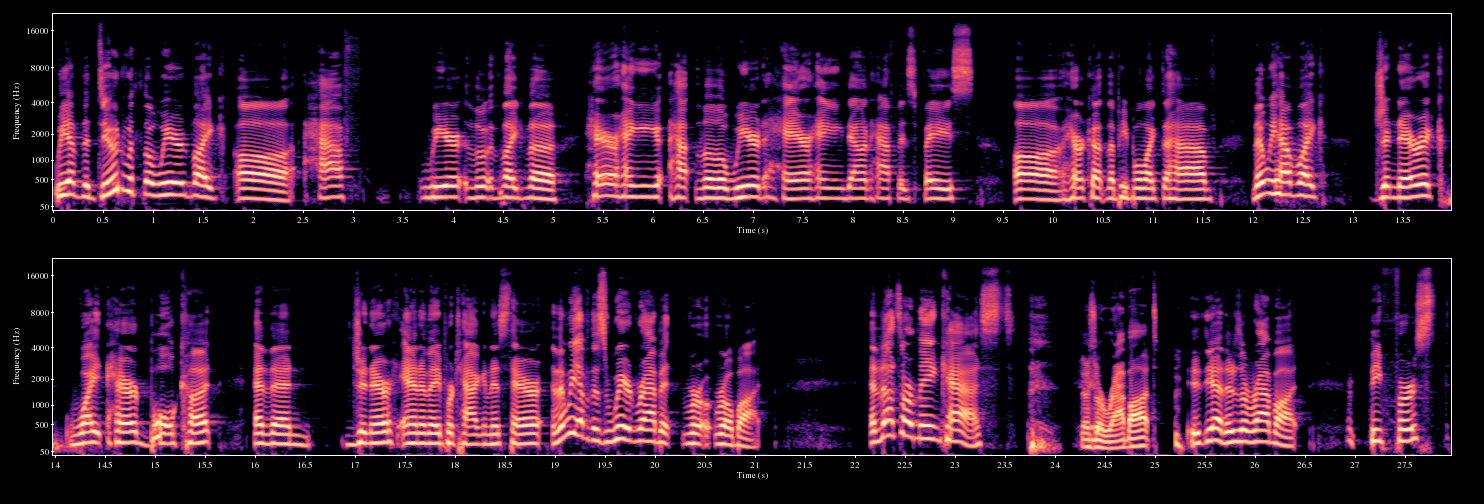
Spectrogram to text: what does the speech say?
We have the dude with the weird like uh half weird like the hair hanging ha, the, the weird hair hanging down half his face. Uh, haircut that people like to have. Then we have like generic white haired bowl cut, and then generic anime protagonist hair, and then we have this weird rabbit ro- robot, and that's our main cast. There's a rabot. Yeah, there's a robot. The first,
